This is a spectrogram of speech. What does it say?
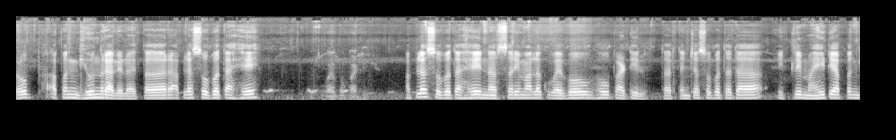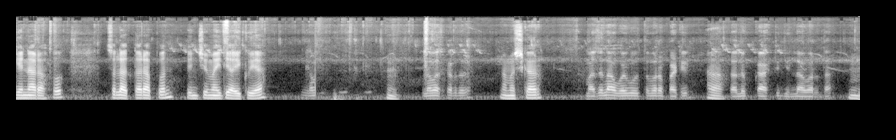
रोप आपण घेऊन राहिलेलो आहे. तर आपल्यासोबत आहे वैभव पाटील. आपल्यासोबत आहे नर्सरी मालक वैभव भाऊ पाटील. तर त्यांच्यासोबत आता इथली माहिती आपण घेणार आहोत. चला तर आपण त्यांची माहिती ऐकूया. नमस्कार दादा. नमस्कार. माझं नाव वैभव उत्तमराव पाटील. हां. तालुका काष्टी जिल्हा वर्धा. हं.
